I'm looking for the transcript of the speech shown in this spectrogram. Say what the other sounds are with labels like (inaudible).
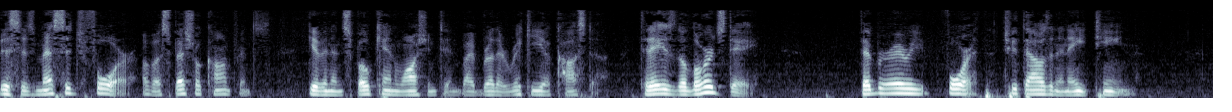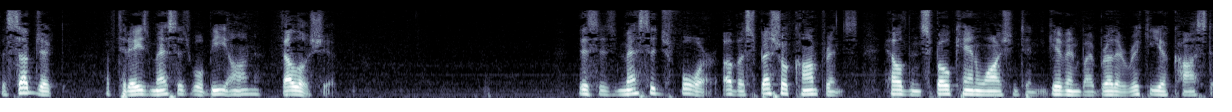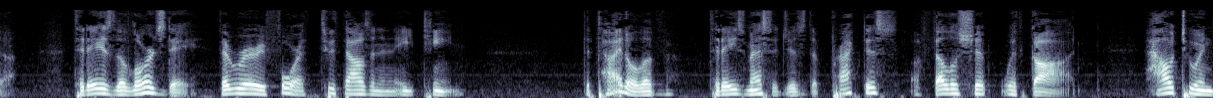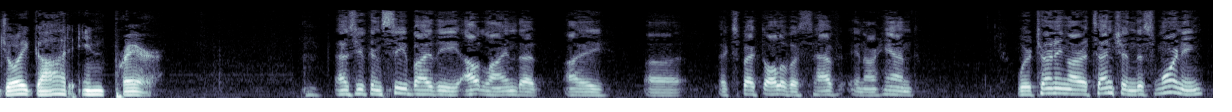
This is message four of a special conference given in Spokane, Washington by Brother Ricky Acosta. Today is the Lord's Day, February 4th, 2018. The subject of today's message will be on fellowship. This is message four of a special conference held in Spokane, Washington, given by Brother Ricky Acosta. Today is the Lord's Day, February 4th, 2018. The title of today's message is The Practice of Fellowship with God. How to enjoy God in prayer. As you can see by the outline that I uh, expect all of us have in our hand, we're turning our attention this morning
